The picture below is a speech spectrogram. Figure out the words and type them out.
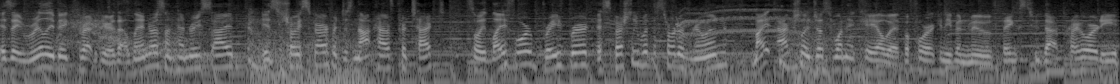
is a really big threat here. That Landorus on Henry's side is Choice Scarf. It does not have Protect, so a Life Orb Brave Bird, especially with the Sword of Ruin, might actually just one-hit KO it before it can even move, thanks to that priority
